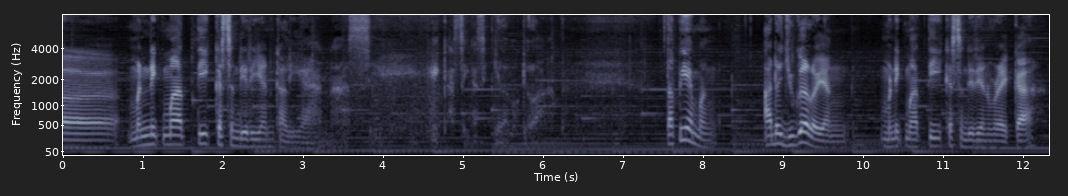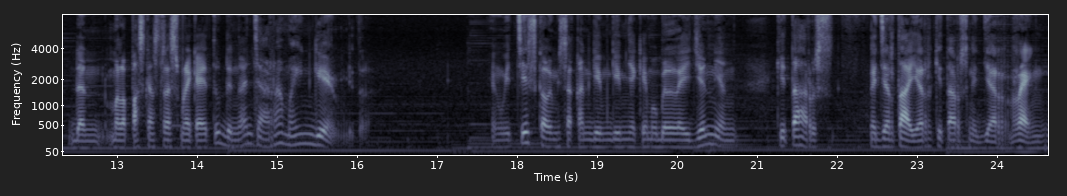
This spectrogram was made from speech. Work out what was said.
uh, menikmati kesendirian kalian. Asik kasih kasih gila gokil banget tapi emang ada juga loh yang menikmati kesendirian mereka dan melepaskan stres mereka itu dengan cara main game gitu. Yang which is kalau misalkan game-gamenya kayak Mobile Legend yang kita harus ngejar tire kita harus ngejar rank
